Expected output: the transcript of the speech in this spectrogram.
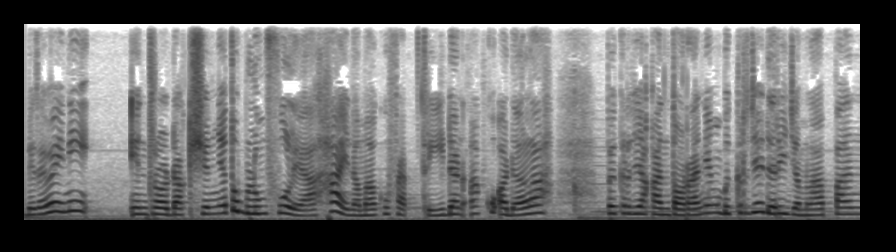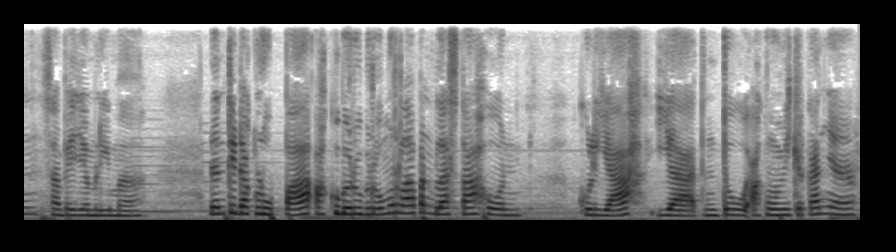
btw ini introductionnya tuh belum full ya. Hai, nama aku Feb3 dan aku adalah pekerja kantoran yang bekerja dari jam 8 sampai jam 5. Dan tidak lupa, aku baru berumur 18 tahun. Kuliah, ya tentu aku memikirkannya.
